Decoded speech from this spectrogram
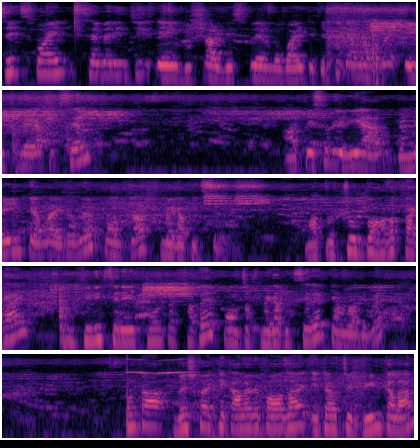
সিক্স পয়েন্ট সেভেন ইঞ্চির এই বিশাল ডিসপ্লের মোবাইলটিতে কি ক্যামেরা হবে? এইট মেগাপিক্সেল আর পেছনের রিয়ার মেইন ক্যামেরা এটা হবে পঞ্চাশ মেগাপিক্সেল মাত্র চোদ্দ হাজার টাকায় ইনফিনিক্সের এই ফোনটার সাথে পঞ্চাশ মেগাপিক্সেলের ক্যামেরা দেবে। ফোনটা বেশ কয়েকটি কালারে পাওয়া যায়। এটা হচ্ছে গ্রিন কালার।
